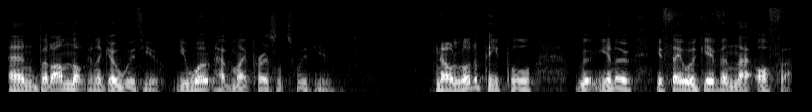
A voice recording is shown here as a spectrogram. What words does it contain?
and, but I'm not going to go with you. You won't have my presence with you. Now, a lot of people, you know, if they were given that offer,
